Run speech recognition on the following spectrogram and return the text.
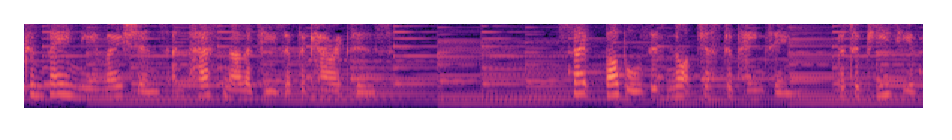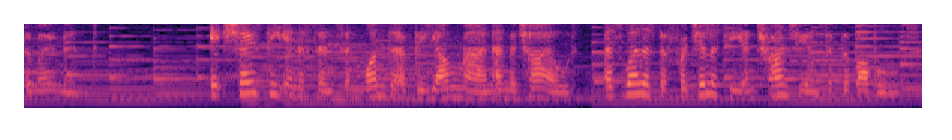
conveying the emotions and personalities of the characters. Soap Bubbles is not just a painting, but a beauty of the moment. It shows the innocence and wonder of the young man and the child, as well as the fragility and transience of the bubbles.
